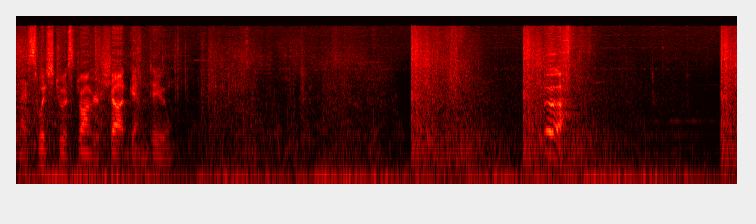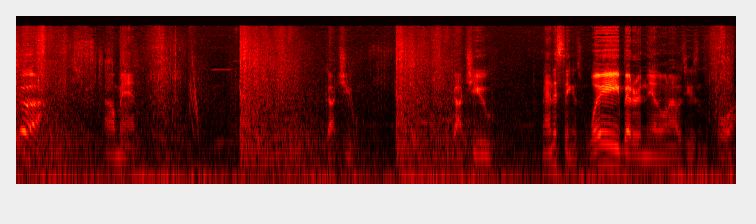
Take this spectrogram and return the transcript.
And I switched to a stronger shotgun too. Ugh. Ugh. Oh man. Got you. Got you. Man, this thing is way better than the other one I was using before.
